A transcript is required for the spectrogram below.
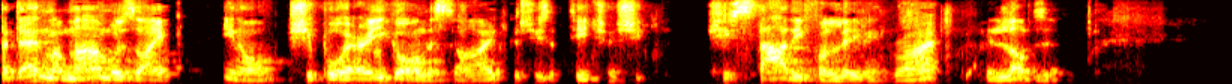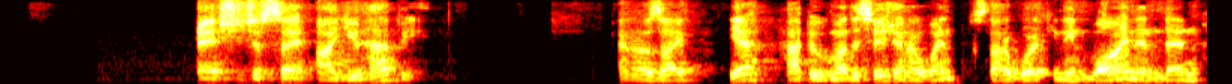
but then my mom was like, you know, she put her ego on the side because she's a teacher. She she studied for living, right? She loves it. And she just said, Are you happy? And I was like, yeah, happy with my decision. I went, started working in wine, and then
